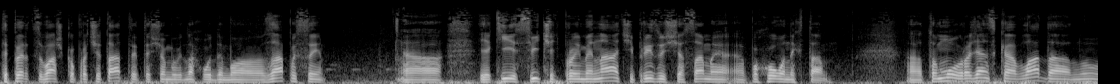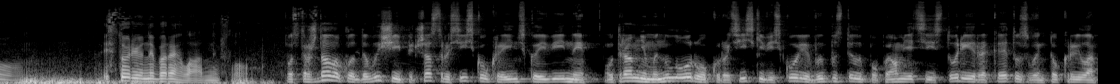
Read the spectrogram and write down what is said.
тепер важко прочитати, те, що ми знаходимо записи які свідчать про імена чи прізвища саме похованих там. Тому радянська влада ну, історію не берегла, одним словом. Постраждало кладовище і під час російсько-української війни. У травні минулого року російські військові випустили по пам'ятці історії ракету з винтокрила.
